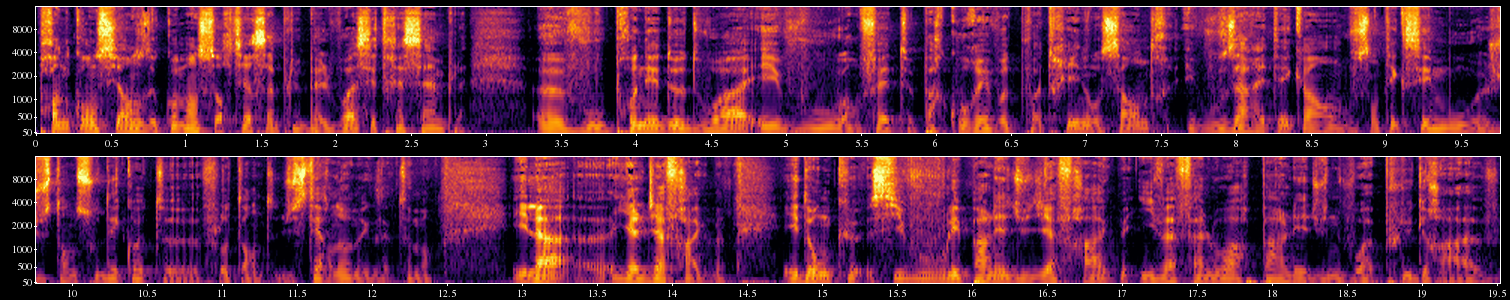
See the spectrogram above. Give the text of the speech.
prendre conscience de comment sortir sa plus belle voix, c'est très simple. Euh, vous prenez deux doigts et vous en fait parcourez votre poitrine au centre et vous arrêtez quand vous sentez que c'est mou, euh, juste en dessous des côtes flottantes, du sternum exactement. Et là, il y a le diaphragme. Et donc, si vous voulez parler du diaphragme, il va falloir parler d'une voix plus grave,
